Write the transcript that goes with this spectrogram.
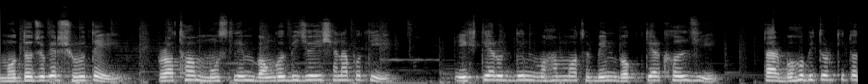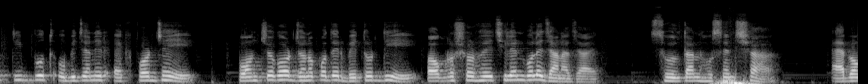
মধ্যযুগের শুরুতেই প্রথম মুসলিম বঙ্গবিজয়ী সেনাপতি ইখতিয়ার উদ্দিন মোহাম্মদ বিন বক্তিয়ার খলজি তার বহু বিতর্কিত তিব্বত অভিযানের এক পর্যায়ে পঞ্চগড় জনপদের ভেতর দিয়ে অগ্রসর হয়েছিলেন বলে জানা যায়। সুলতান হোসেন শাহ এবং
